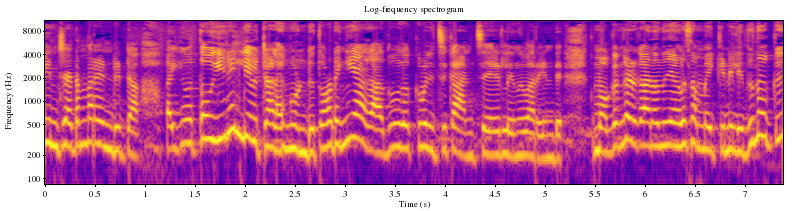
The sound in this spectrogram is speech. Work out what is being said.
വിൻചേട്ടൻ പറയുന്നുണ്ട് കേട്ടോ അയ്യോ തൊയിലില്ലേ വിട്ടാളെ കൊണ്ട്. തുടങ്ങി അതും ഇതൊക്കെ വിളിച്ച് കാണിച്ചേരില്ല എന്ന് പറയുന്നുണ്ട് മുഖം കഴുകാനൊന്നും ഞങ്ങൾ സമ്മതിക്കണില്ല. ഇത് നോക്ക്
